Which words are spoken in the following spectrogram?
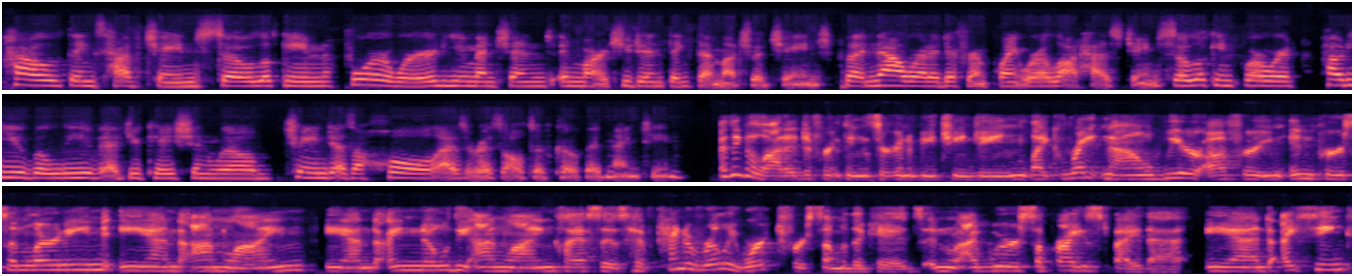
how things have changed. So, looking forward, you mentioned in March you didn't think that much would change, but now we're at a different point where a lot has changed. So, looking forward, how do you believe education will change as a whole as a result of COVID 19? I think a lot of different things are going to be changing. Like right now, we're offering in person learning and online. And I know the online classes have kind of really worked for some of the kids, and I, we're surprised by that. And I think,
